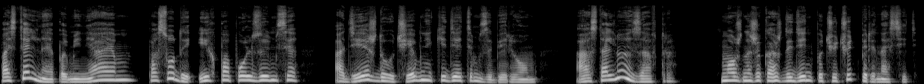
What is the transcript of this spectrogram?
Постельное поменяем, посуды их попользуемся, одежду, учебники детям заберем, а остальное завтра. Можно же каждый день по чуть-чуть переносить.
